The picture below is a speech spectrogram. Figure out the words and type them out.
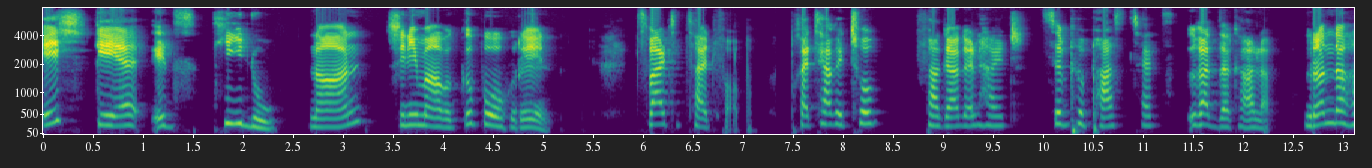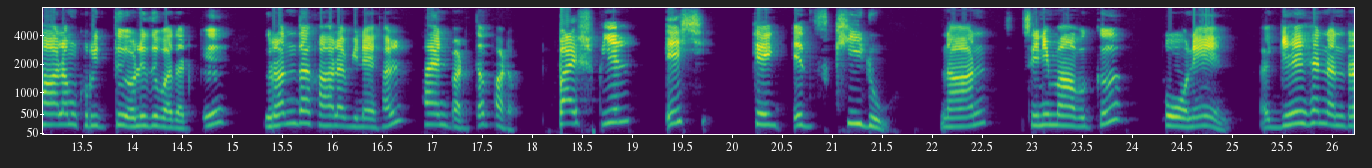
ich gehe ins Kino. நான் சினிமாவுக்கு போகிறேன் Zweite Zeitform. Präteritum, Vergangenheit, Simple Past Tense, இறந்த காலம் இறந்த காலம் குறித்து எழுதுவதற்கு இறந்த கால வினைகள் பயன்படுத்தப்படும் பைஷ்பியல் இஷ் கிங் இட்ஸ் கீடு நான் சினிமாவுக்கு போனேன் கேகன் என்ற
